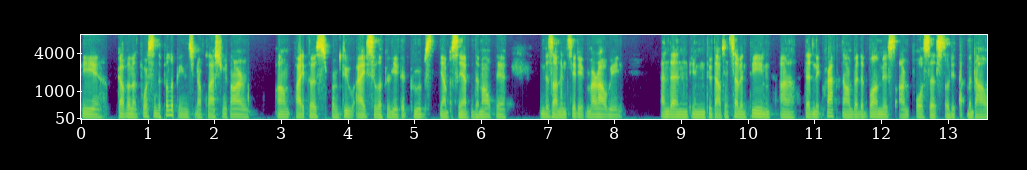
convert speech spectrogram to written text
the government force in the Philippines, you know, clashed with armed um, fighters from two ISIL-affiliated groups, the Abu Sayyaf and the Maute, in the southern city of Marawi. And then in 2017, a deadly crackdown by the Burmese armed forces, so the Tatmadaw,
